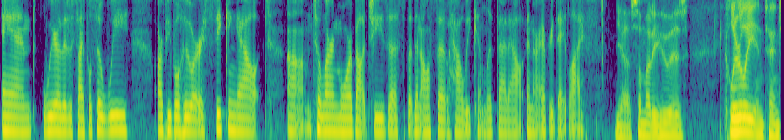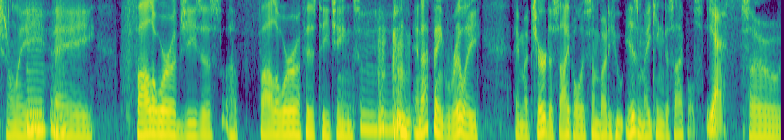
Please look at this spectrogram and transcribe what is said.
and we're the disciples. So we are people who are seeking out um, to learn more about Jesus, but then also how we can live that out in our everyday life. Yeah, somebody who is clearly intentionally Mm-hmm. a follower of Jesus, a follower of his teachings. Mm-hmm. and I think really a mature disciple is somebody who is making disciples. Yes. So,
